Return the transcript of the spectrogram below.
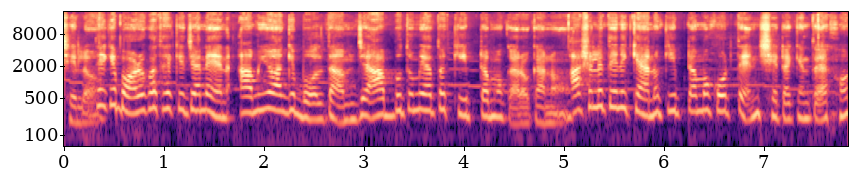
ছিল। থেকে বড় কথা কি জানেন, আমিও আগে বলতাম যে, আব্বু, তুমি এত কিপটামো কারও কেন? আসলে তিনি কেন কিপটামো করতেন, সেটা কিন্তু এখন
